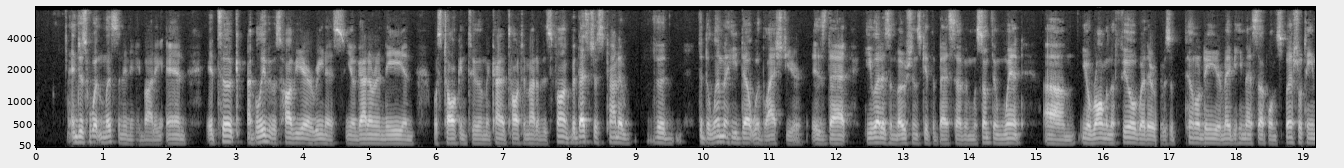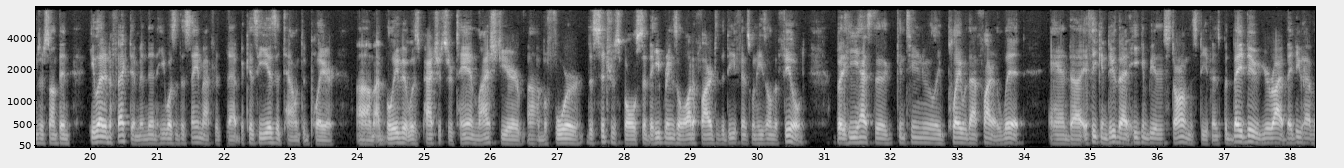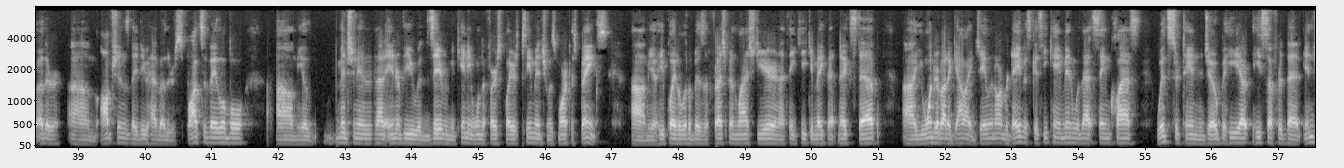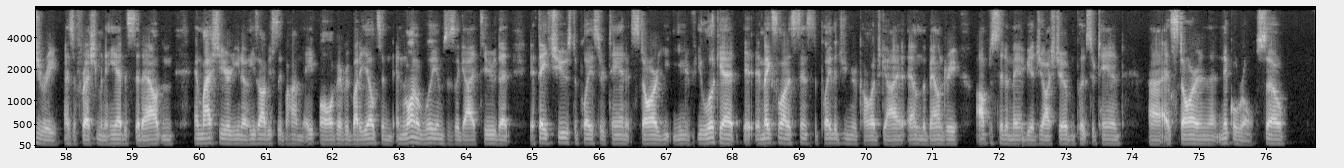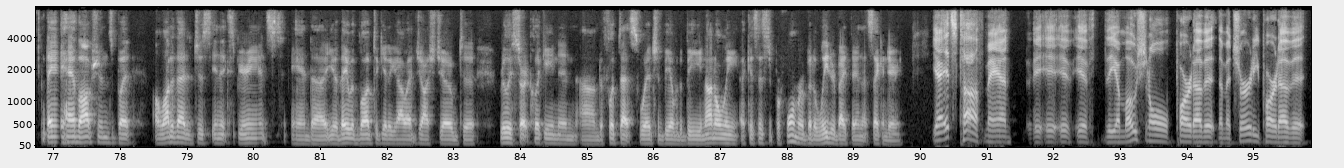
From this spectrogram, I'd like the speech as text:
and just wouldn't listen to anybody. And it took, I believe it was Javier Arenas, you know, got on a knee and was talking to him and kind of talked him out of his funk. But that's just kind of the the dilemma he dealt with last year is that he let his emotions get the best of him. When something went um, you know, wrong on the field, whether it was a penalty or maybe he messed up on special teams or something, he let it affect him, and then he wasn't the same after that because he is a talented player. Um, I believe it was Patrick Surtain last year uh, before the Citrus Bowl said that he brings a lot of fire to the defense when he's on the field, but he has to continually play with that fire lit. And uh, if he can do that, he can be a star on this defense. But they do, you're right, they do have other um, options. They do have other spots available. Um, you know, mentioned in that interview with Xavier McKinney, one of the first players he mentioned was Marcus Banks. Um, you know, he played a little bit as a freshman last year, and I think he can make that next step. Uh, you wonder about a guy like Jalyn Armour Davis because he came in with that same class with Surtain and Jobe, but he uh, he suffered that injury as a freshman and he had to sit out. And and last year, you know, he's obviously behind the eight ball of everybody else. And and Ronald Williams is a guy too that if they choose to play Surtain at star, you you, you look at it, it makes a lot of sense to play the junior college guy on the boundary opposite of maybe a Josh Jobe and put Surtain uh, at star in that nickel role. So they have options, but a lot of that is just inexperienced, and uh, you know they would love to get a guy like Josh Jobe to really start clicking and um, to flip that switch and be able to be not only a consistent performer but a leader back there in that secondary. Yeah, it's tough, man. If, if the emotional part of it, the maturity part of it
